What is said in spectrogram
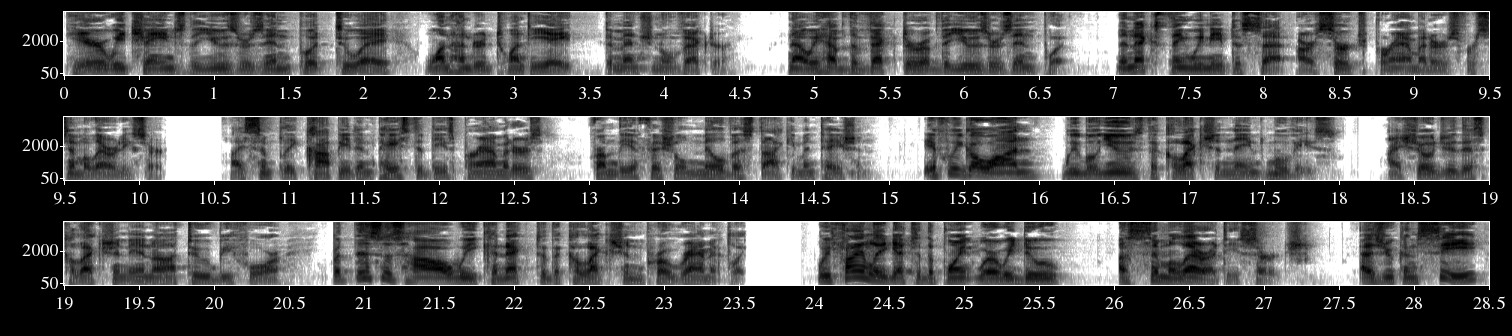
Here we change the user's input to a 128 dimensional vector. Now we have the vector of the user's input. The next thing we need to set are search parameters for similarity search. I simply copied and pasted these parameters from the official Milvus documentation. If we go on, we will use the collection named movies. I showed you this collection in Attu before, but this is how we connect to the collection programmatically. We finally get to the point where we do a similarity search. As you can see,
